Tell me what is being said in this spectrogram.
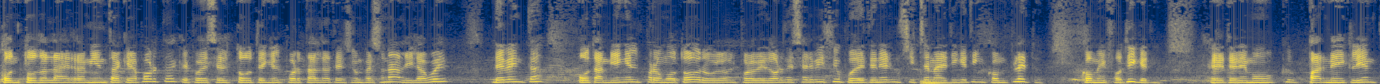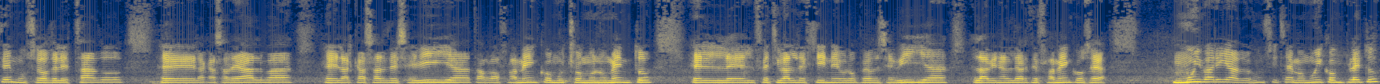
con todas las herramientas que aporta, que puede ser el Totem, el portal de atención personal y la web de venta, o también el promotor o el proveedor de servicio puede tener un sistema de ticketing completo, como Infoticketing. Eh, tenemos partners y clientes, museos del Estado, eh, la Casa de Alba, el Alcázar de Sevilla, Tablao Flamenco, muchos monumentos, el, el Festival de Cine Europeo de Sevilla, la Bienal de Arte Flamenco, o sea, muy variado, es un sistema muy completo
